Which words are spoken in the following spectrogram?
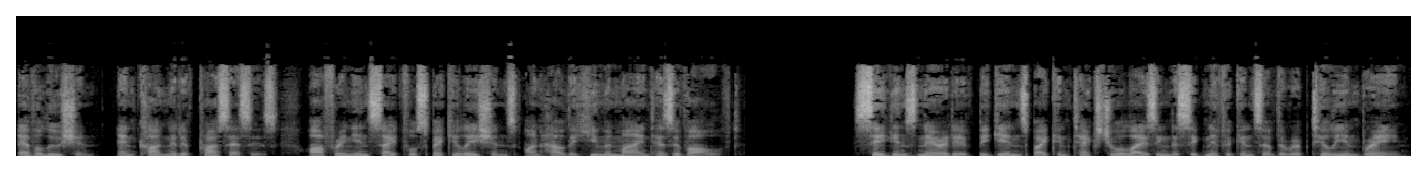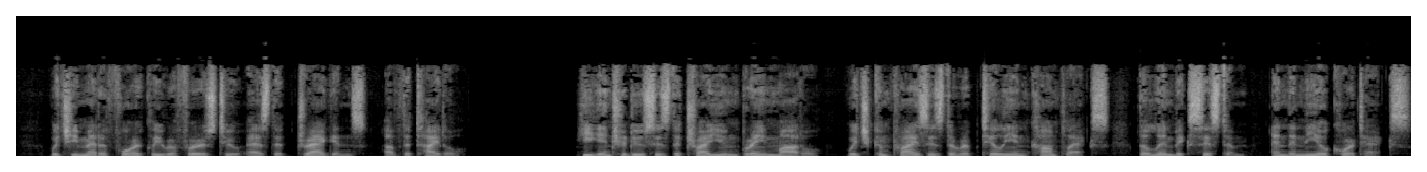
evolution, and cognitive processes, offering insightful speculations on how the human mind has evolved. Sagan's narrative begins by contextualizing the significance of the reptilian brain, which he metaphorically refers to as the dragons of the title. He introduces the triune brain model, which comprises the reptilian complex, the limbic system, and the neocortex.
